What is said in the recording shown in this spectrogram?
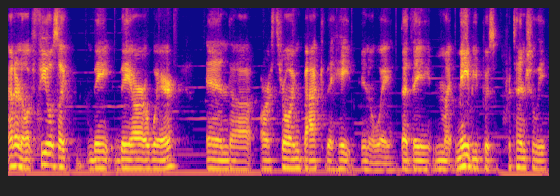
I don't know. It feels like they they are aware and uh, are throwing back the hate in a way that they might maybe potentially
